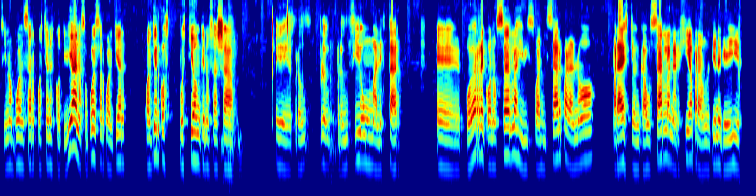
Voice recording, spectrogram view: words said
sino pueden ser cuestiones cotidianas o puede ser cualquier, cualquier cuestión que nos haya eh, producido un malestar. Eh, poder reconocerlas y visualizar para no, para esto, encauzar la energía para donde tiene que ir,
